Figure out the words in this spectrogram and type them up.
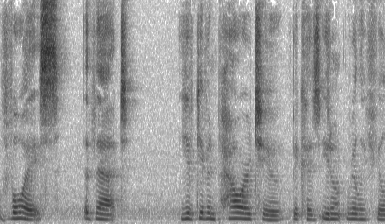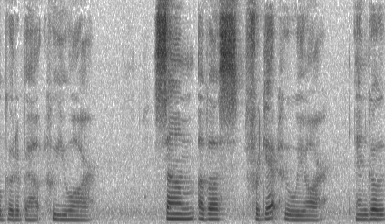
voice that you've given power to because you don't really feel good about who you are. Some of us forget who we are and go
